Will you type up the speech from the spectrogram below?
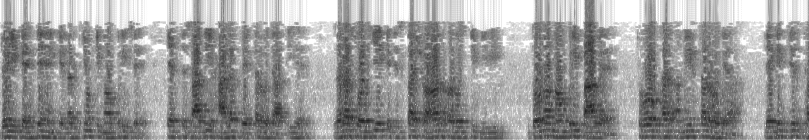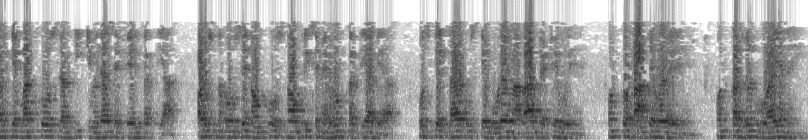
جو یہ کہتے ہیں کہ لڑکیوں کی نوکری سے اقتصادی حالت بہتر ہو جاتی ہے۔ ذرا سوچئے کہ جس کا شوہر اور اس کی بیوی دونوں نوکری پا گئے تو وہ گھر امیر تر ہو گیا، لیکن جس گھر کے مرد کو اس لڑکی کی وجہ سے فیل کر دیا۔ اور اس نوکری سے محروم کر دیا گیا۔ اس کے گھر، اس کے بوڑھے ماں باپ بیٹھے ہوئے ہیں۔ ان کو فاقے ہو رہے ہیں۔ ان پر ظلم ہوا یا نہیں؟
